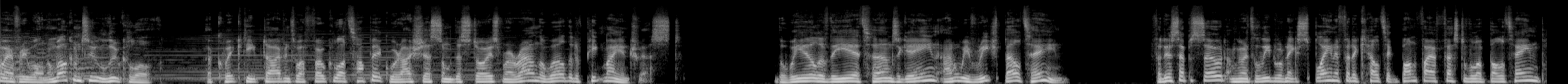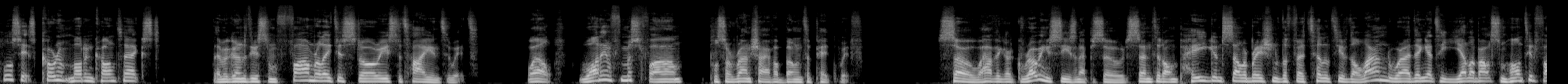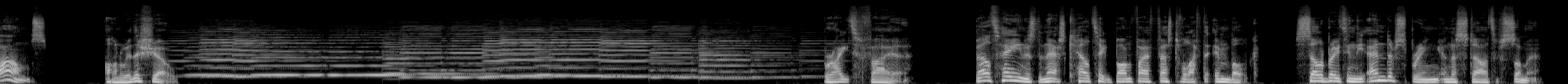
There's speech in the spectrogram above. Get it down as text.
Hello, everyone, and welcome to Luke Lore, a quick deep dive into a folklore topic where I share some of the stories from around the world that have piqued my interest. The wheel of the year turns again, and we've reached Beltane. For this episode, I'm going to lead with an explainer for the Celtic Bonfire Festival of Beltane, plus its current modern context. Then we're going to do some farm related stories to tie into it. Well, one infamous farm, plus a ranch I have a bone to pick with. So, we're having a growing season episode centered on pagan celebration of the fertility of the land, where I then get to yell about some haunted farms. On with the show. Bright Fire. Beltane is the next Celtic bonfire festival after Imbolc, celebrating the end of spring and the start of summer.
